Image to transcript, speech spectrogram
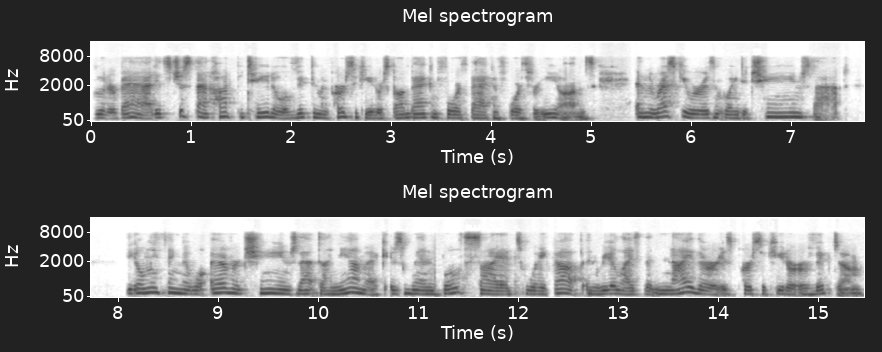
good or bad. It's just that hot potato of victim and persecutor has gone back and forth, back and forth for eons. And the rescuer isn't going to change that. The only thing that will ever change that dynamic is when both sides wake up and realize that neither is persecutor or victim.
